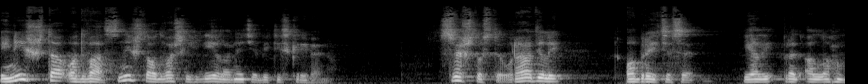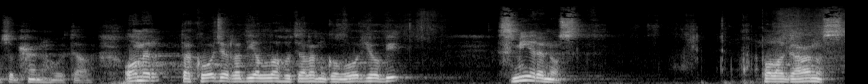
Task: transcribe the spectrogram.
i ništa od vas, ništa od vaših dijela neće biti skriveno. Sve što ste uradili, obreće se jeli, pred Allahom subhanahu wa ta'ala. Omer također radijallahu ta'ala govorio bi smirenost, polaganost,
